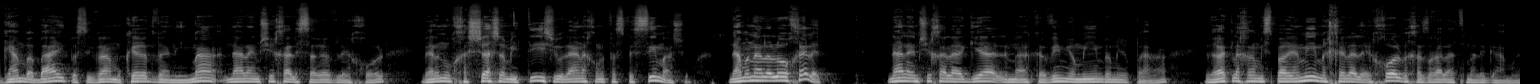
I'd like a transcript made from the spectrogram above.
גם בבית, בסביבה המוכרת והנעימה, נאלה המשיכה לסרב לאכול, והיה לנו חשש אמיתי שאולי אנחנו מפספסים משהו. למה נאלה לא אוכלת? נאלה המשיכה להגיע למעקבים יומיים במרפאה, ורק לאחר מספר ימים החלה לאכול וחזרה לעצמה לגמרי.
